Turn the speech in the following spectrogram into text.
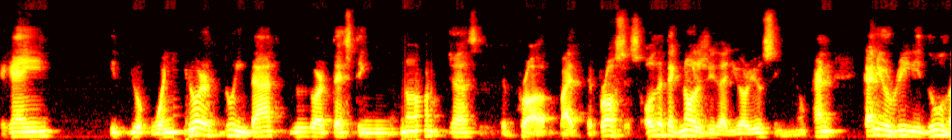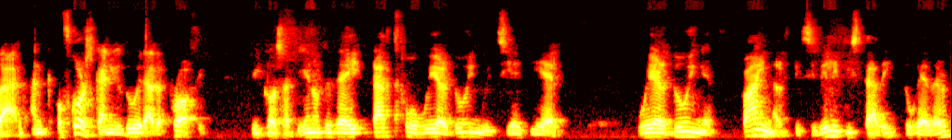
again, you, when you are doing that, you are testing not just the product, but the process, all the technology that you are using. You know, can can you really do that? And of course, can you do it at a profit? Because at the end of the day, that's what we are doing with CATL. We are doing a final feasibility study together,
